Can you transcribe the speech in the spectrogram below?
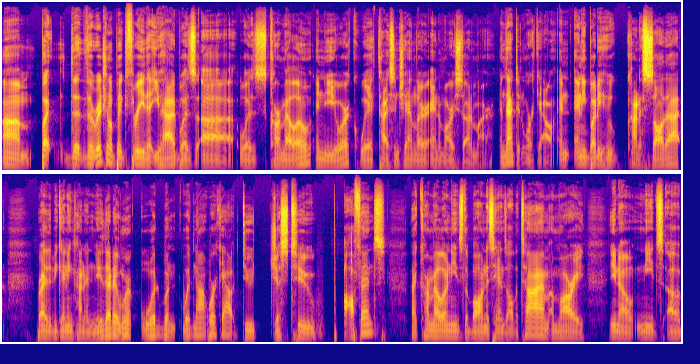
Um, but the the original big three that you had was uh, was Carmelo in New York with Tyson Chandler and Amar'e Stoudemire, and that didn't work out. And anybody who kind of saw that right at the beginning kind of knew that it would would would not work out due just to offense. Like Carmelo needs the ball in his hands all the time. Amar'e, you know, needs a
